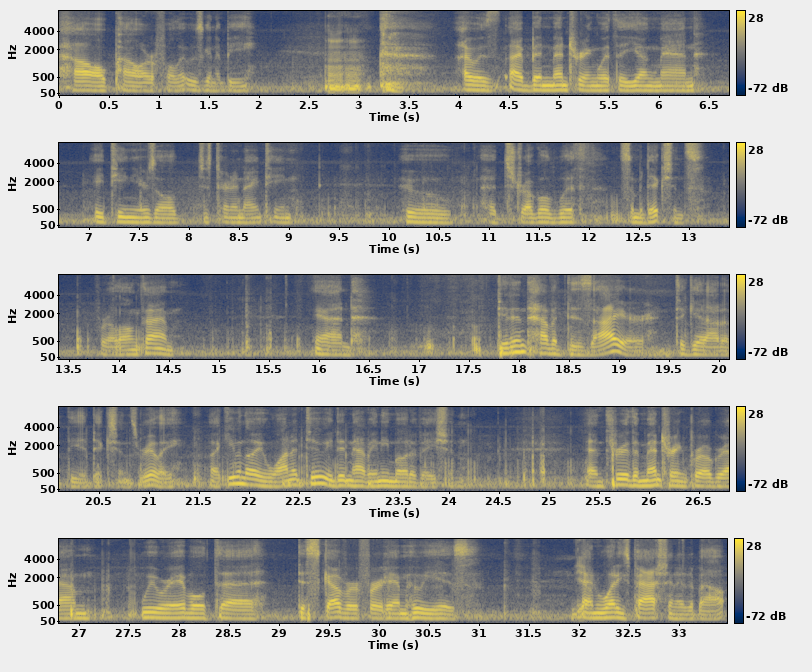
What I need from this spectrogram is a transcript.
how powerful it was going to be. Mm-hmm. I was I've been mentoring with a young man, 18 years old, just turning 19, who had struggled with some addictions for a long time. And didn't have a desire to get out of the addictions, really. Like, even though he wanted to, he didn't have any motivation. And through the mentoring program, we were able to discover for him who he is Yeah. and what he's passionate about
